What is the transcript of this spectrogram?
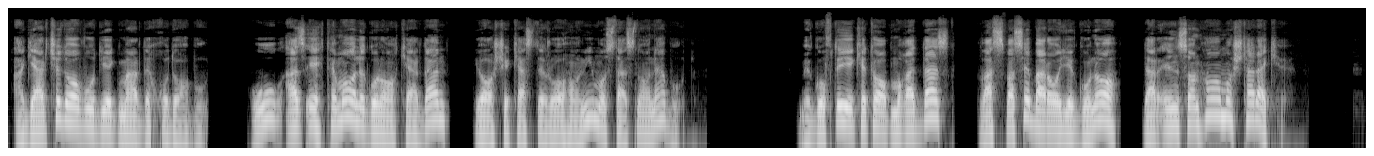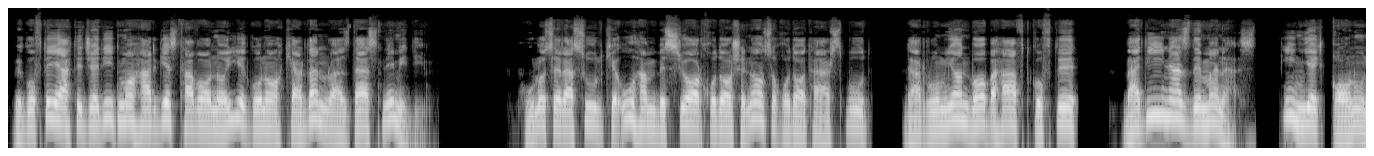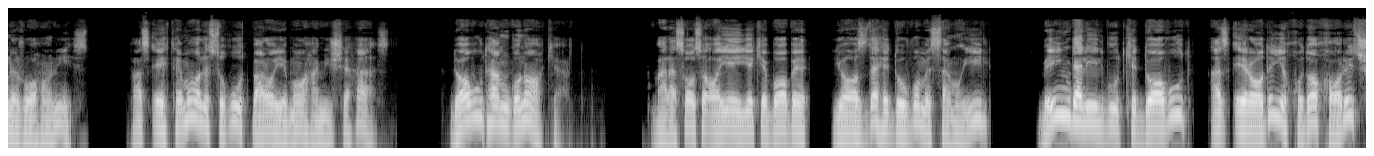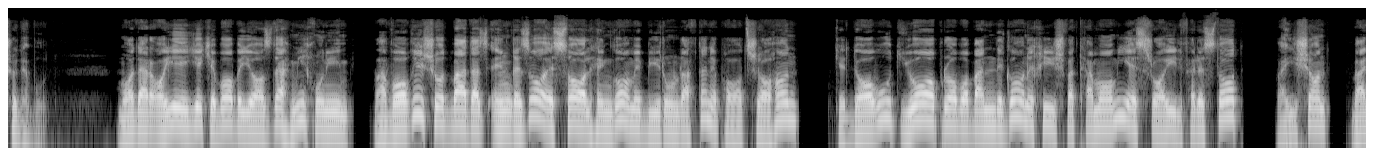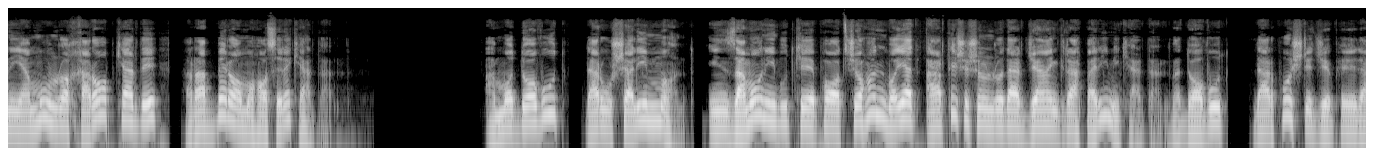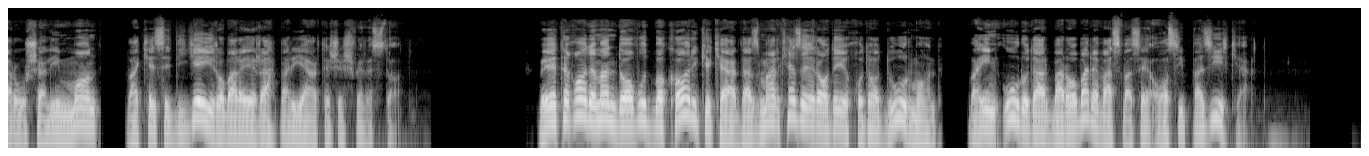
اگرچه داوود یک مرد خدا بود او از احتمال گناه کردن یا شکست روحانی مستثنا نبود. به گفته کتاب مقدس وسوسه برای گناه در انسانها مشترکه. به گفته عهد جدید ما هرگز توانایی گناه کردن را از دست نمیدیم. پولس رسول که او هم بسیار خداشناس و خدا ترس بود در رومیان باب هفت گفته بدی نزد من است. این یک قانون روحانی است. پس احتمال سقوط برای ما همیشه هست. داوود هم گناه کرد. بر اساس آیه یک باب یازده دوم سموئیل به این دلیل بود که داوود از اراده خدا خارج شده بود. ما در آیه یک باب یازده می‌خونیم و واقع شد بعد از انقضاء سال هنگام بیرون رفتن پادشاهان که داوود یواب را با بندگان خیش و تمامی اسرائیل فرستاد و ایشان بنی را خراب کرده ربه را محاصره کردند. اما داوود در اورشلیم ماند. این زمانی بود که پادشاهان باید ارتششون رو در جنگ رهبری می‌کردند و داوود در پشت جبهه در اورشلیم ماند و کس دیگه ای رو برای رهبری ارتشش فرستاد. به اعتقاد من داوود با کاری که کرد از مرکز اراده خدا دور ماند و این او رو در برابر وسوسه آسیب پذیر کرد.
